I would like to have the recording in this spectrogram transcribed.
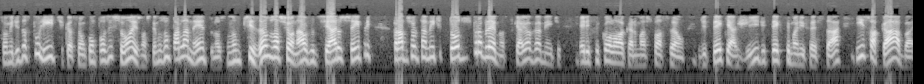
São medidas políticas, são composições, nós temos um parlamento, nós não precisamos acionar o Judiciário sempre para absolutamente todos os problemas, porque aí, obviamente, ele se coloca numa situação de ter que agir, de ter que se manifestar, e isso acaba,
